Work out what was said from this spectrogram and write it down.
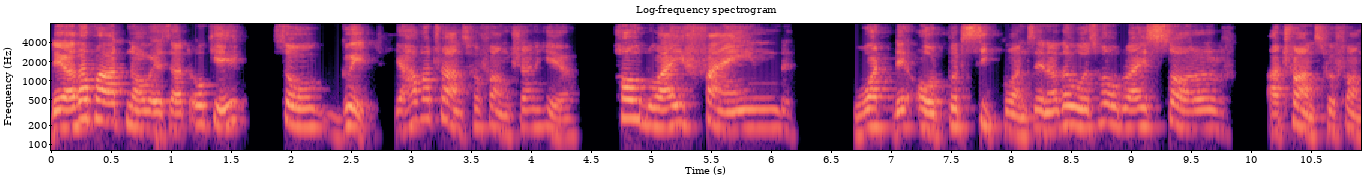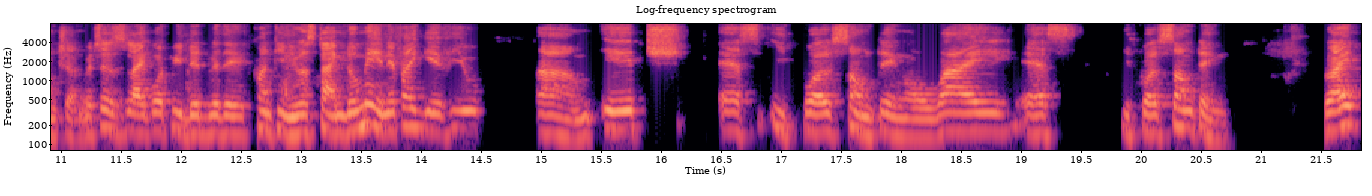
the other part now is that, okay, so great, you have a transfer function here. How do I find what the output sequence, in other words, how do I solve a transfer function, which is like what we did with a continuous time domain. If I give you um, h s equals something or y s equals something, right?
